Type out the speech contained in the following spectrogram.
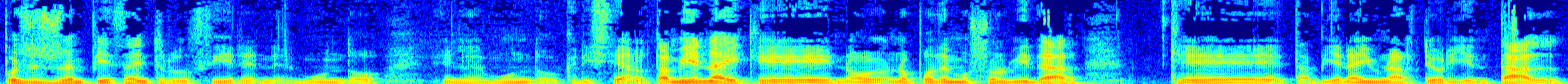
pues eso se empieza a introducir en el mundo, en el mundo cristiano. También hay que, no, no podemos olvidar también hay un arte oriental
